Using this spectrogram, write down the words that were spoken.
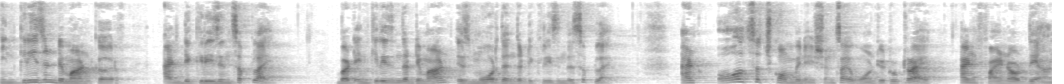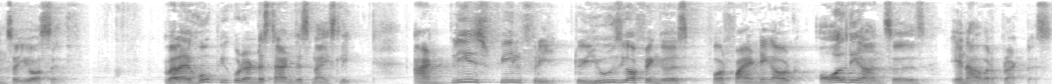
increase in demand curve and decrease in supply. But increase in the demand is more than the decrease in the supply and all such combinations I want you to try and find out the answer yourself. Well, I hope you could understand this nicely and please feel free to use your fingers for finding out all the answers in our practice.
